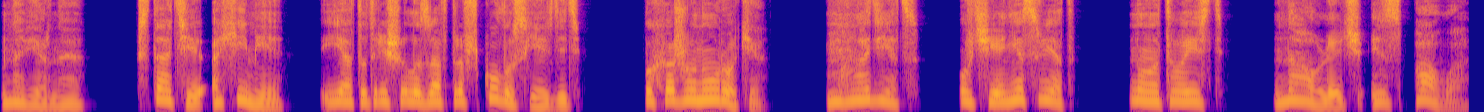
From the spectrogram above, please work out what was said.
наверное. Кстати, о химии. Я тут решила завтра в школу съездить. Похожу на уроки. Молодец. Учение свет. Ну, то есть, knowledge is power.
